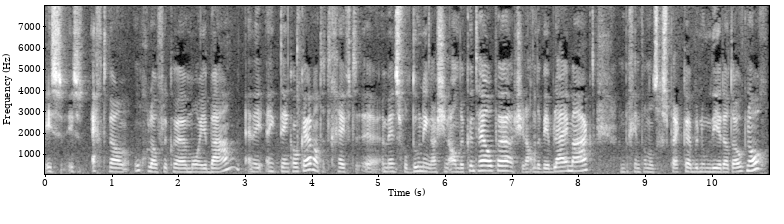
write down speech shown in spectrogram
is, is echt wel een ongelooflijk mooie baan. En, en, ik denk ook, hè, want het geeft een mens voldoening als je een ander kunt helpen, als je een ander weer blij maakt. Aan het begin van ons gesprek benoemde je dat ook nog.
